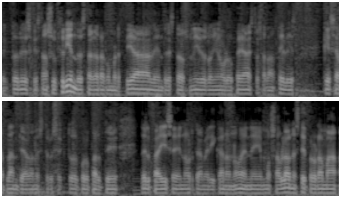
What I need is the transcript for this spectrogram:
sectores que están sufriendo esta guerra comercial entre Estados Unidos la Unión Europea, estos aranceles que se ha planteado nuestro sector por parte del país eh, norteamericano. ¿no? hemos hablado en este programa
